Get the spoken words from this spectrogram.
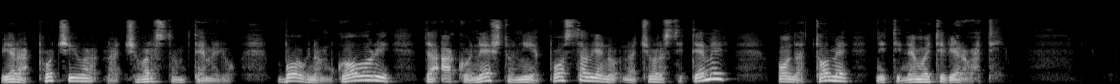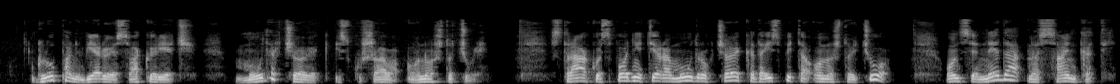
vjera počiva na čvrstom temelju. Bog nam govori da ako nešto nije postavljeno na čvrsti temelj, onda tome niti nemojte vjerovati. Glupan vjeruje svakoj riječi, mudar čovjek iskušava ono što čuje. Strah gospodnji tjera mudrog čovjeka da ispita ono što je čuo. On se ne da nasanjkati,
